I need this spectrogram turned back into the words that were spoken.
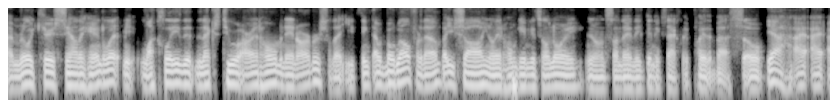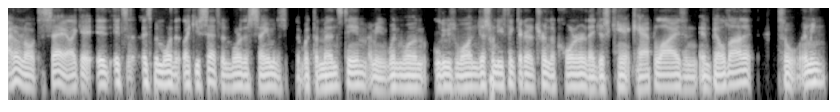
I'm really curious to see how they handle it. I mean, luckily the, the next two are at home in Ann Arbor, so that you think that would bode well for them. But you saw, you know, they had a home game against Illinois, you know, on Sunday, and they didn't exactly play the best. So yeah, I, I, I don't know what to say. Like it, it's it's been more that like you said, it's been more the same with, with the men's team. I mean, win one, lose one. Just when you think they're going to turn the corner, they just can't capitalize and, and build on it. So, I mean,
